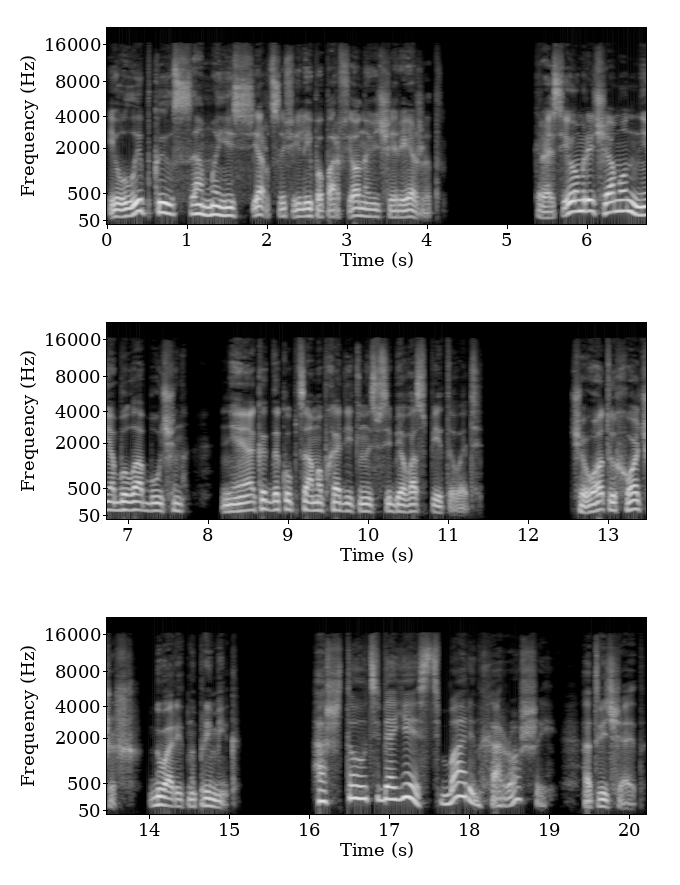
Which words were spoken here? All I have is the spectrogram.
и улыбкою самое сердце Филиппа Парфеновича режет. Красивым речам он не был обучен — Некогда купцам обходительность в себе воспитывать. «Чего ты хочешь?» — говорит напрямик. «А что у тебя есть, барин хороший?» — отвечает.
